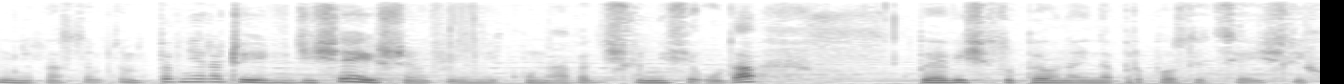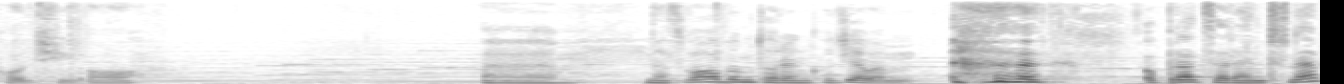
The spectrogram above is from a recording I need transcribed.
nie w następnym, pewnie raczej w dzisiejszym filmiku, nawet jeśli mi się uda, pojawi się zupełnie inna propozycja, jeśli chodzi o e, nazwałabym to rękodziełem, o prace ręczne,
